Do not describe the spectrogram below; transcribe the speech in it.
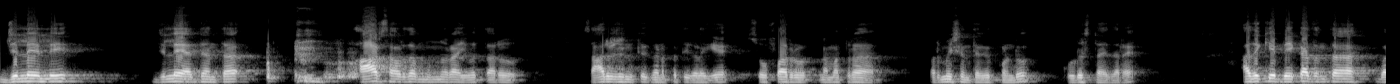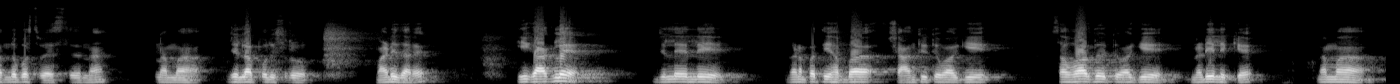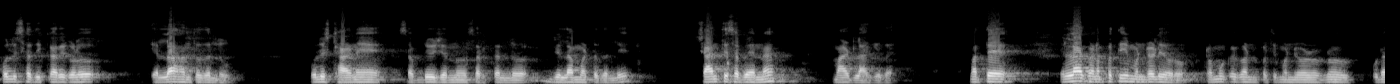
ಜಿಲ್ಲೆಯಲ್ಲಿ ಜಿಲ್ಲೆಯಾದ್ಯಂತ ಆರು ಸಾವಿರದ ಮುನ್ನೂರ ಐವತ್ತಾರು ಸಾರ್ವಜನಿಕ ಗಣಪತಿಗಳಿಗೆ ಸೋಫಾರು ನಮ್ಮ ಹತ್ರ ಪರ್ಮಿಷನ್ ತೆಗೆದುಕೊಂಡು ಕೂಡಿಸ್ತಾ ಇದ್ದಾರೆ. ಅದಕ್ಕೆ ಬೇಕಾದಂಥ ಬಂದೋಬಸ್ತ್ ವ್ಯವಸ್ಥೆಯನ್ನು ನಮ್ಮ ಜಿಲ್ಲಾ ಪೊಲೀಸರು ಮಾಡಿದ್ದಾರೆ. ಈಗಾಗಲೇ ಜಿಲ್ಲೆಯಲ್ಲಿ ಗಣಪತಿ ಹಬ್ಬ ಶಾಂತಿಯುತವಾಗಿ, ಸೌಹಾರ್ದಯುತವಾಗಿ ನಡೀಲಿಕ್ಕೆ ನಮ್ಮ ಪೊಲೀಸ್ ಅಧಿಕಾರಿಗಳು ಎಲ್ಲ ಹಂತದಲ್ಲೂ ಪೊಲೀಸ್ ಠಾಣೆ, ಸಬ್ ಡಿವಿಷನ್ನು ಸರ್ಕಲ್ಲು ಜಿಲ್ಲಾ ಮಟ್ಟದಲ್ಲಿ ಶಾಂತಿ ಸಭೆಯನ್ನು ಮಾಡಲಾಗಿದೆ. ಮತ್ತು ಎಲ್ಲ ಗಣಪತಿ ಮಂಡಳಿಯವರು, ಪ್ರಮುಖ ಗಣಪತಿ ಮಂಡಳಿಯವರನ್ನು ಕೂಡ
